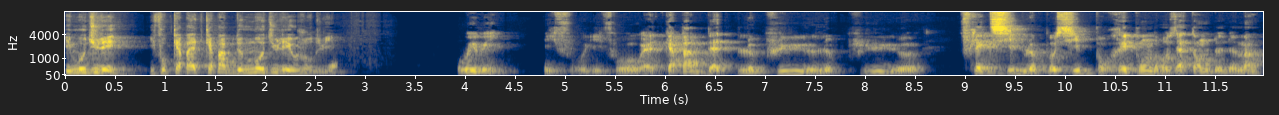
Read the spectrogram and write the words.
Et moduler il faut être capable de moduler aujourd'hui. Oui, oui. Il faut, il faut être capable d'être le plus, le plus euh, flexible possible pour répondre aux attentes de demain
